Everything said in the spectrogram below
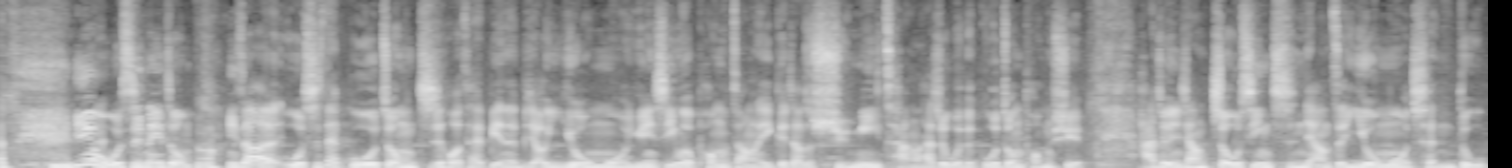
因为我是那种，你知道，我是在国中之后才变得比较幽默，原因是因为碰上了一个叫做许密仓，他是我的国中同学，他就很像周星驰那样子幽默程度。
